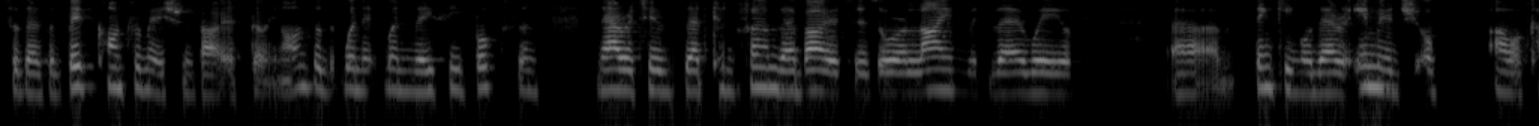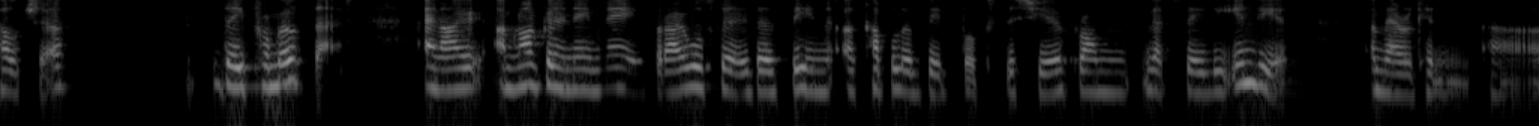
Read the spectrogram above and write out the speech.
so there's a big confirmation bias going on. So when it, when they see books and narratives that confirm their biases or align with their way of um, thinking or their image of our culture they promote that. And I, i'm not going to name names but i will say there's been a couple of big books this year from let's say the indian american uh,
